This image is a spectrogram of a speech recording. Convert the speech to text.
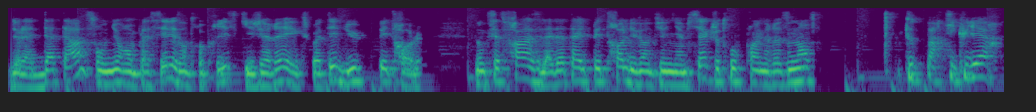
de la data sont venues remplacer les entreprises qui géraient et exploitaient du pétrole. Donc cette phrase, la data et le pétrole du 21e siècle, je trouve prend une résonance toute particulière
